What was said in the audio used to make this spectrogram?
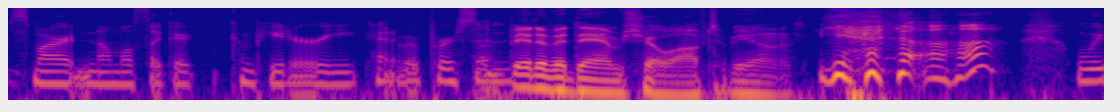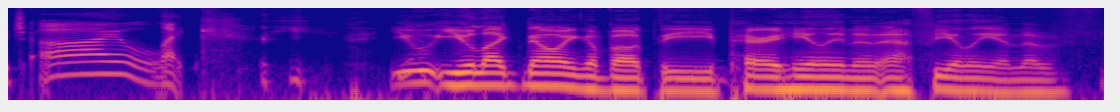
smart and almost like a computery kind of a person. A Bit of a damn show off, to be honest. Yeah, uh huh. Which I like. You you like knowing about the perihelion and aphelion of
